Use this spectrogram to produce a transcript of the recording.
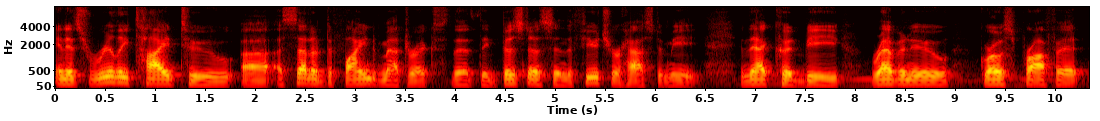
And it's really tied to uh, a set of defined metrics that the business in the future has to meet. And that could be revenue, gross profit,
